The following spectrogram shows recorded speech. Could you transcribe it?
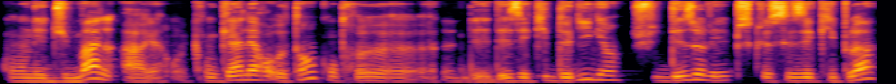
qu'on ait du mal à, qu'on galère autant contre euh, des, des équipes de Ligue 1. Je suis désolé, parce que ces équipes-là,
